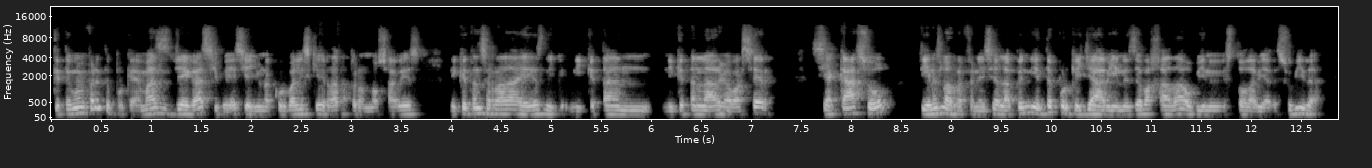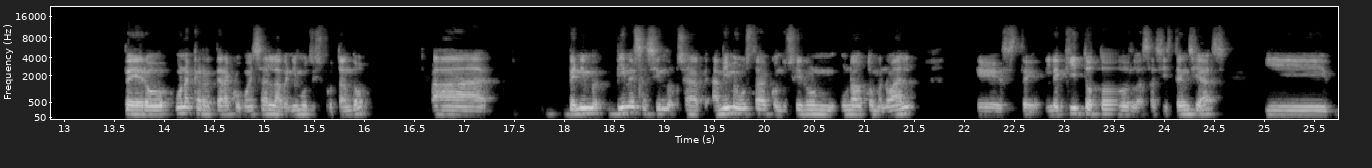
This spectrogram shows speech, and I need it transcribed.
que, tengo enfrente, porque además llegas y ves si hay una curva a la izquierda, pero no sabes ni qué tan cerrada es, ni, ni, qué, tan, ni qué tan larga va a ser. Si acaso tienes la referencia de la pendiente porque ya vienes de bajada o vienes todavía de subida. Pero una carretera como esa la venimos disfrutando. Uh, vienes haciendo, o sea, a mí me gusta conducir un, un, auto manual, este, le quito todas las asistencias y,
